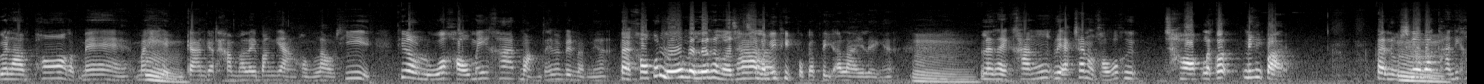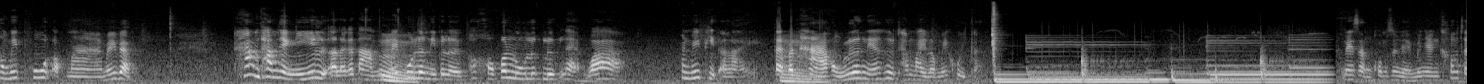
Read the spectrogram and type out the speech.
เวลาพ่อกับแม่มาอืมเห็นการกระทำอะไรบางอย่างของเราที่ ที่เรารู้ว่าเขาไม่คาดหวังจะให้มันเป็นแบบเนี้ยแต่เขาก็รู้ว่ามันเป็นเรื่องธรรมชาติใช่แล้วไม่ผิดปกติอะไรอะไรเงี้ยอืมหลายๆครั้งรีแอคชั่นของเขาก็คือช็อกแล้วก็นิ่งไปแต่หนูเชื่อว่าอืมการที่เขาไม่พูดออกมาไม่แบบห้ามทำอย่างนี้หรืออะไรก็ตามอืมไม่พูดเรื่องนี้ไปเลย เพราะเขาก็รู้ลึกๆแหละว่า มันไม่ผิดอะไร แต่อืมปัญหาของเรื่องนี้คือทำไมเราไม่คุยกัน ในสังคมส่วนใหญ่มันยังเข้าใจ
